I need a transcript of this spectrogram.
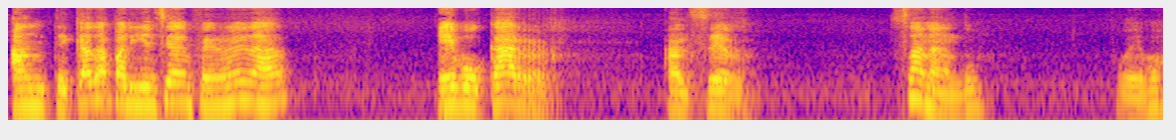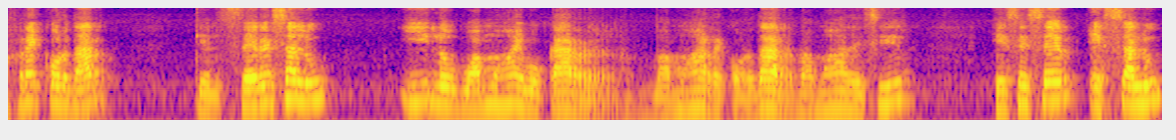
Ante cada apariencia de enfermedad, evocar al ser sanando, podemos recordar que el ser es salud y lo vamos a evocar, vamos a recordar, vamos a decir, ese ser es salud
